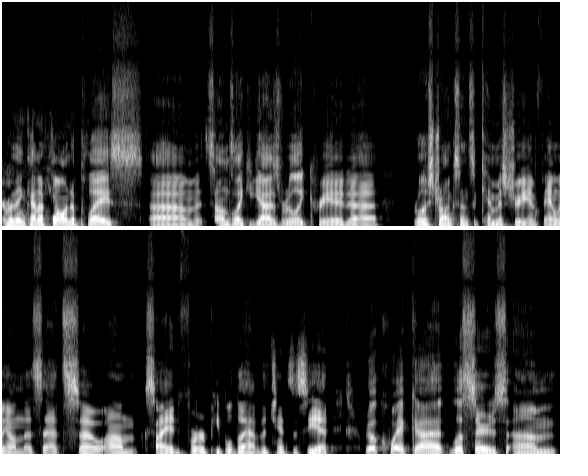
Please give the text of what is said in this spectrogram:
Everything kind of fell into place. Um, it sounds like you guys really created a really strong sense of chemistry and family on the set. So um, excited for people to have the chance to see it. Real quick, uh, listeners, um,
